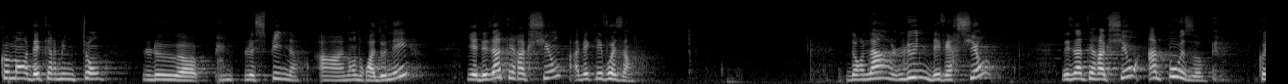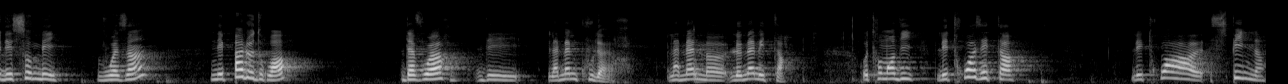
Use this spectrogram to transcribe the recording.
Comment détermine-t-on le, euh, le, spin à un endroit donné? Il y a des interactions avec les voisins. Dans l'une des versions, les interactions imposent que des sommets voisins n'aient pas le droit d'avoir la même couleur, même, le même état. Autrement dit, les trois états, les trois spins,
